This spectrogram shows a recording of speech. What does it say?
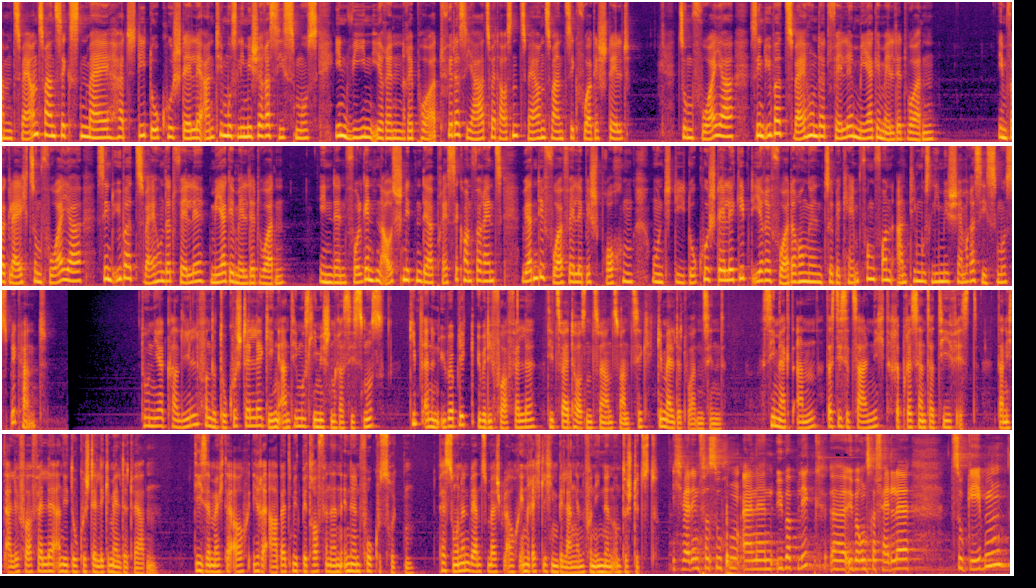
Am 22. Mai hat die Doku-Stelle Antimuslimischer Rassismus in Wien ihren Report für das Jahr 2022 vorgestellt. Zum Vorjahr sind über 200 Fälle mehr gemeldet worden. Im Vergleich zum Vorjahr sind über 200 Fälle mehr gemeldet worden. In den folgenden Ausschnitten der Pressekonferenz werden die Vorfälle besprochen und die Dokustelle gibt ihre Forderungen zur Bekämpfung von antimuslimischem Rassismus bekannt. Dunja Khalil von der Dokustelle gegen antimuslimischen Rassismus gibt einen Überblick über die Vorfälle, die 2022 gemeldet worden sind. Sie merkt an, dass diese Zahl nicht repräsentativ ist, da nicht alle Vorfälle an die Dokustelle gemeldet werden. Diese möchte auch ihre Arbeit mit Betroffenen in den Fokus rücken. Personen werden zum Beispiel auch in rechtlichen Belangen von ihnen unterstützt. Ich werde Ihnen versuchen, einen Überblick äh, über unsere Fälle zu geben.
